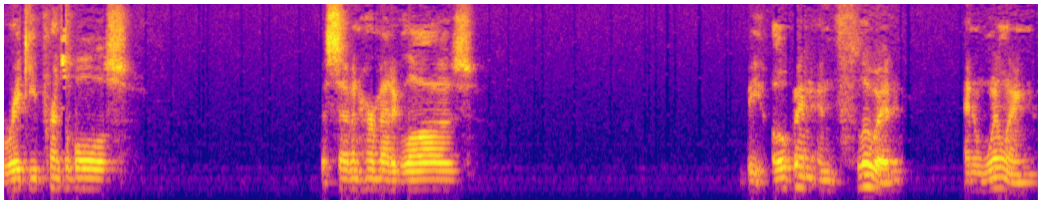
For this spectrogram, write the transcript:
Reiki principles, the seven hermetic laws, be open and fluid and willing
